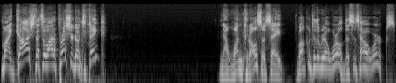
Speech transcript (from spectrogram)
My gosh, that's a lot of pressure, don't you think? Now, one could also say, Welcome to the real world. This is how it works.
